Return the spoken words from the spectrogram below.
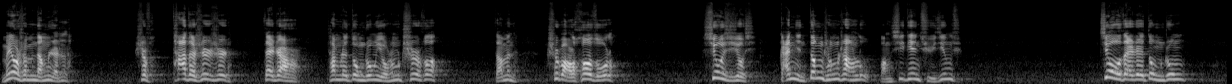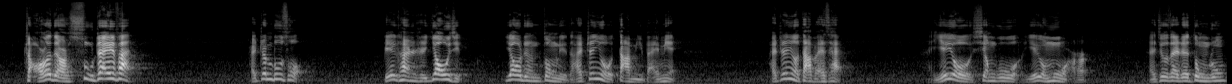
没有什么能人了。师傅踏踏实实的在这儿，他们这洞中有什么吃喝，咱们吃饱了喝足了，休息休息，赶紧登城上路，往西天取经去。就在这洞中，找了点素斋饭，还真不错。别看是妖精，妖精洞里头还真有大米白面，还真有大白菜，也有香菇，也有木耳。哎，就在这洞中，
